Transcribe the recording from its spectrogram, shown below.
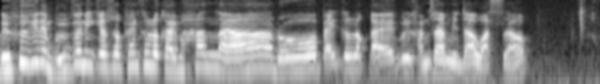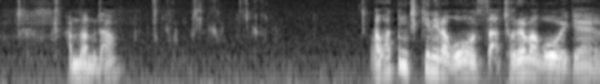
우리 흑인의 물건님께서 팬클럽 가입 하나로 팬클럽 가입을 감사합니다. 왓썹. 감사합니다. 아, 화통치킨이라고 싸, 저렴하고 이게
